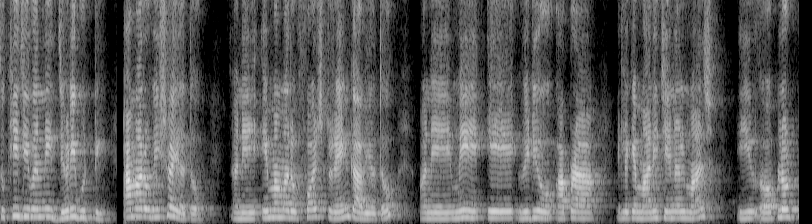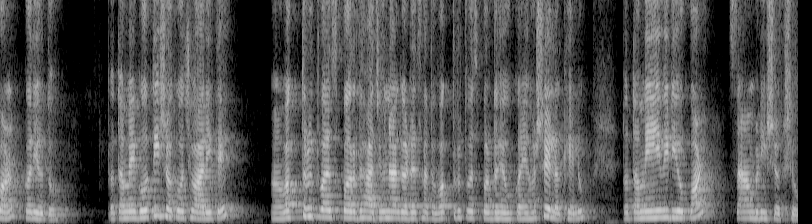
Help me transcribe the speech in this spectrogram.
સુખી જીવનની જડીબુટ્ટી આ મારો વિષય હતો અને એમાં મારો ફર્સ્ટ રેન્ક આવ્યો હતો અને મેં એ વીડિયો આપણા, એટલે કે મારી ચેનલમાં જ અપલોડ પણ કર્યો હતો. તો તમે ગોતી શકો છો આ રીતે. વક્તૃત્વ સ્પર્ધા જુનાગઢ અથવા તો વક્તૃત્વ સ્પર્ધા એવું કંઈ હશે લખેલું, તો તમે એ વીડિયો પણ સાંભળી શકશો.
